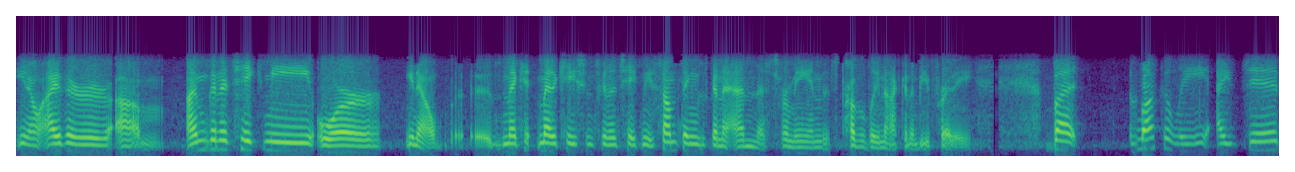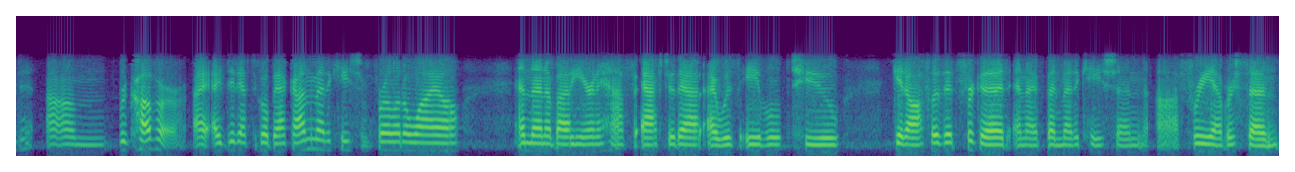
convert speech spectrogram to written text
you know, either um, I'm going to take me or, you know, medic- medication's going to take me. Something's going to end this for me, and it's probably not going to be pretty. But luckily, I did um, recover. I, I did have to go back on the medication for a little while, and then about a year and a half after that, I was able to get off of it for good, and I've been medication uh, free ever since,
